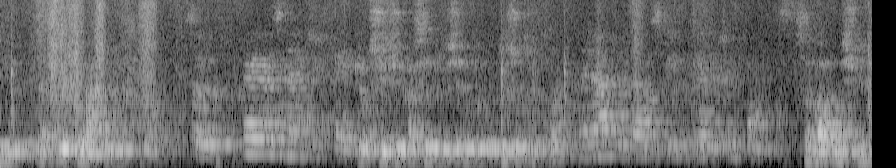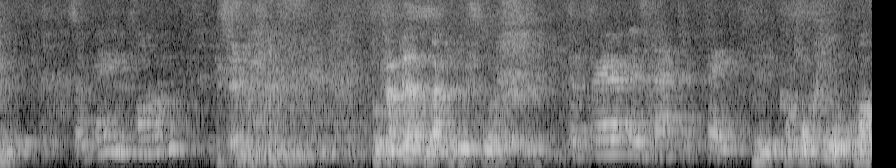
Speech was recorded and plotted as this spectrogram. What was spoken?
Et la prière est un acte de foi. So prayer is an act of faith. Puis ensuite, je vais passer aux deux, autres points. Ça va, vous me suivez? Donc la prière est un acte de foi. Mais quand on prie, on croit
